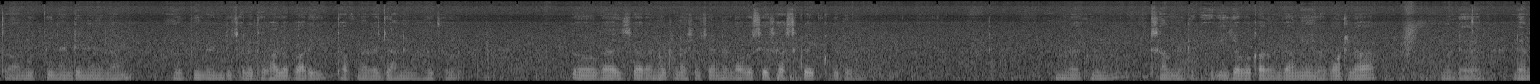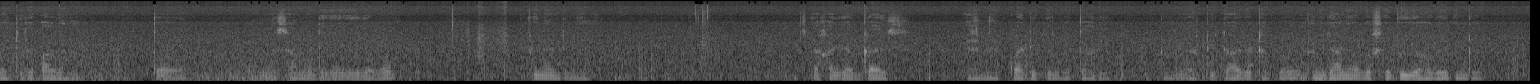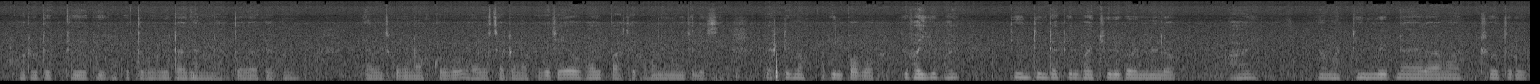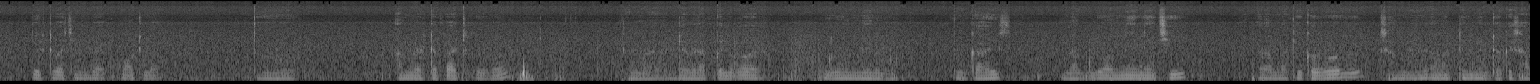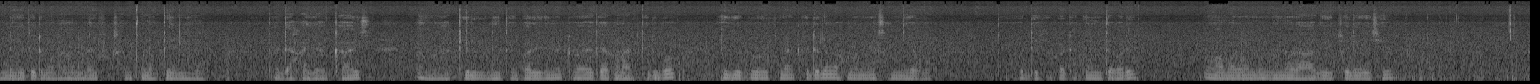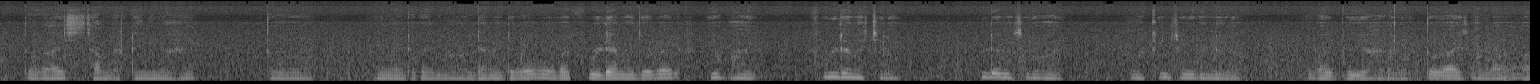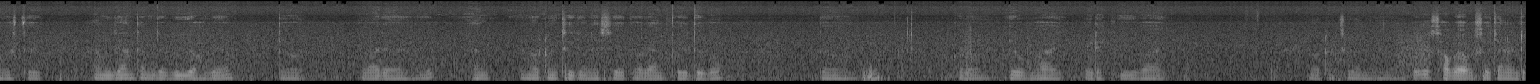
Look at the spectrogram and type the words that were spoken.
তো আমি পি নাইনটি নিয়ে নিলাম। পি নাইনটি চালাতে ভালো পারি। তো আপনারা জানেন হয়তো। তো গাইজ যারা নতুন আসে চ্যানেল অবশ্যই সাবস্ক্রাইব করে দেবেন। আমরা এখন সামনে দিকে এগিয়ে যাব, কারণ জানি বটলা আমাদের ড্যামেজ দিতে পারবে না। তো আমরা সামনের দিকে এগিয়ে যাব। পি নিয়ে। দেখা যাক গাইজ এখানে কয়টি কিল করতে পারি। একটি টার্গেট থাকল এখানে জানি অবশ্যই বুঝে হবে, কিন্তু কতটি কে কী করতে পারবে এটা জানি না। তো এখন ড্যামেজ করে নক করব অবশ্যই একটা নক গেছে। ও ভাই, পাশে কখন নেমে চলে এসেছে? প্লাস্টিক নক কিল পাবো। এ ভাই এ ভাই, তিন তিনটা কিল ভাই চুরি করে নিল। ভাই, আমার টিমমেট না, এরা আমার শত্রু। দেখতে পাচ্ছেন ব্যাক মটলা। তো আমরা একটা কাজ করব। আমরা লেভেল আপ করে নেব আর গ্লো নিয়ে নেব। তো গাইস আমরা গ্লো নিয়ে নিয়েছি। আর আমরা কী করব? সামনে, আমার টিমমেটটাকে সামনে যেতে দেবো না। আমরা সম্পূর্ণ কিনে নেব। দেখা যাক গাইস আমরা কিল নিতে পারি কিনা। একে এখন আটকে দেবো। এই যে পুরো আটকে দিলাম, এখন আমি সামনে যাব। তো দেখি কিল নিতে পারি। ও, আমার অন্য আগে চলে গেছে। তো গাইস সামনে একটা ইনিমি আছে। তো এটাকে ড্যামেজ দেবো। ও ভাই ফুল ড্যামেজ এবার ইয়ে ভাই ফুল ড্যামেজ ছিল। ফুল ড্যামেজ ছিল ভাই। আমার কিল চুরি নিল ও ভাই বুইয়া হয়ে গেল। তো গাইস আমরা অবশ্যই আমি জানতাম যে বিয়ে হবে, তো আমার র্যাঙ্ক নতুন সিজন এসে তো র্যাঙ্ক পুষ দেবো। তো করো, কেউ ভাই, এটা কি ভাই? নতুন সিজন সবাই অবশ্যই চ্যানেলটি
